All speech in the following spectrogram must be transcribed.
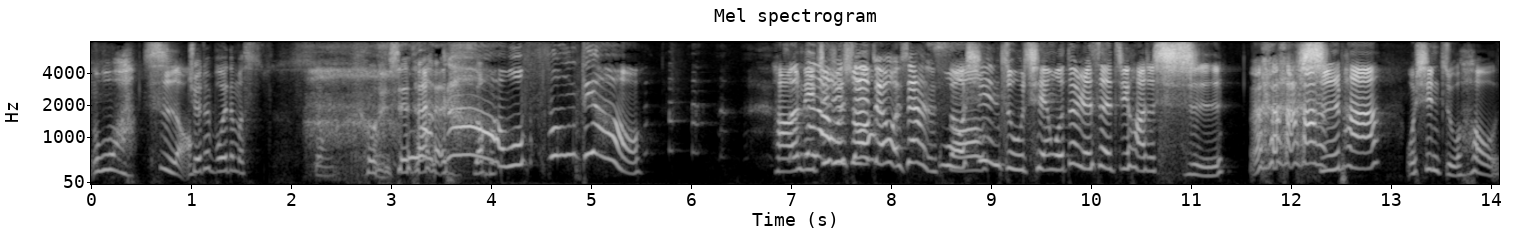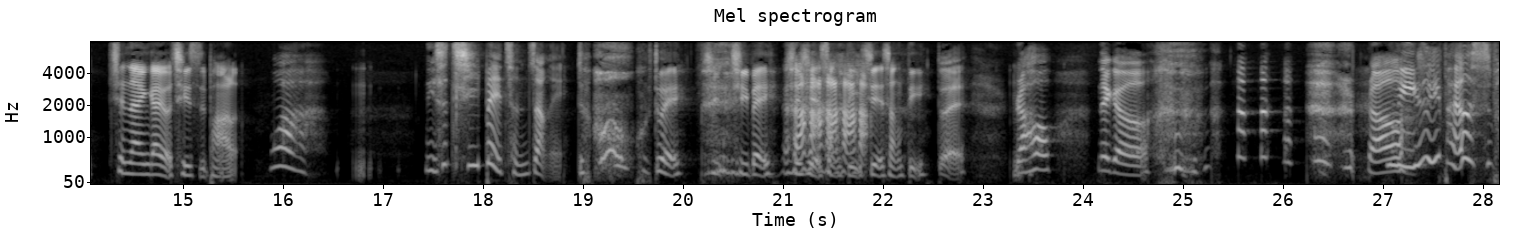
哇，是哦，绝对不会那么松。我现在很松，我疯掉。好，你继续说。觉得我现在很松。我信主前，我对人生的计划是十 十趴。我信主后，现在应该有七十趴了。哇。你是七倍成长哎、欸，对，七七倍，谢谢上帝，谢谢上帝。对，然后、嗯、那个，然后你是一百二十趴，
